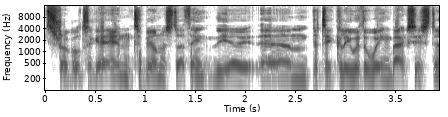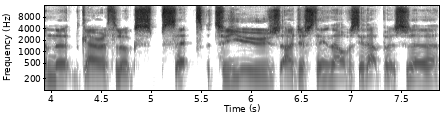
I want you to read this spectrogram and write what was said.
struggle to get in. To be honest, I think the um, particularly with the wing back system that Gareth looks set to use. I just think that obviously that puts uh,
